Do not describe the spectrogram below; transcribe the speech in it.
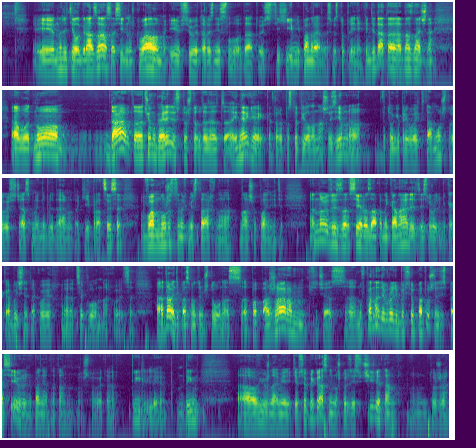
И налетела гроза со сильным шквалом, и все это разнесло. Да? То есть стихии им не понравилось выступление кандидата однозначно. А вот, но да, вот о чем мы говорили, что, что вот эта энергия, которая поступила на нашу Землю, в итоге приводит к тому, что сейчас мы наблюдаем такие процессы во множественных местах на нашей планете. Ну, здесь в северо-западной Канаде, здесь вроде бы как обычный такой э, циклон находится. А давайте посмотрим, что у нас э, по пожарам сейчас. Э, ну, в Канаде вроде бы все потушено, здесь по северу непонятно там, что это пыль или дым. А в Южной Америке все прекрасно, немножко здесь в Чили там тоже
